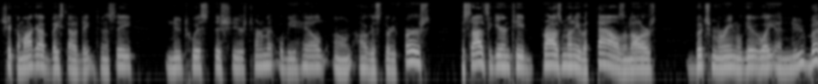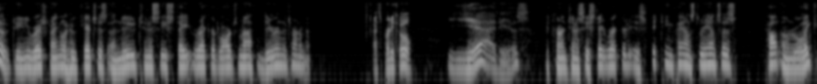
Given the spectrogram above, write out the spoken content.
Chickamauga, based out of Dayton, Tennessee. New twist this year's tournament will be held on August 31st. Besides the guaranteed prize money of $1,000, Butch Marine will give away a new boat to any registered angler who catches a new Tennessee state record largemouth deer in the tournament. That's pretty cool. Yeah, it is. The current Tennessee state record is 15 pounds 3 ounces, caught on Lake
